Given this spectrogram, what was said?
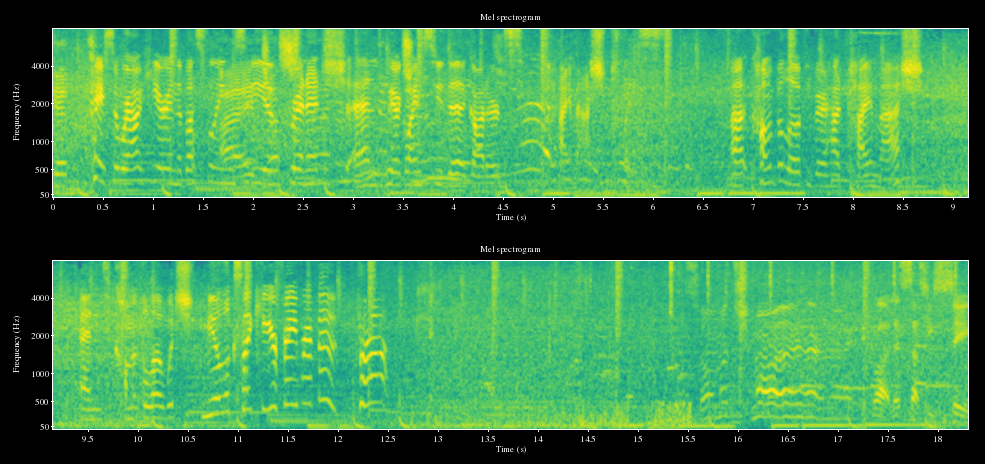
Then Okay, so we're out here in the bustling I city of Greenwich, and we are going to the Goddard's Pie Mash place. Uh, comment below if you've ever had pie mash, and comment below which meal looks like your favorite food. so much more than I Right, let's actually see.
